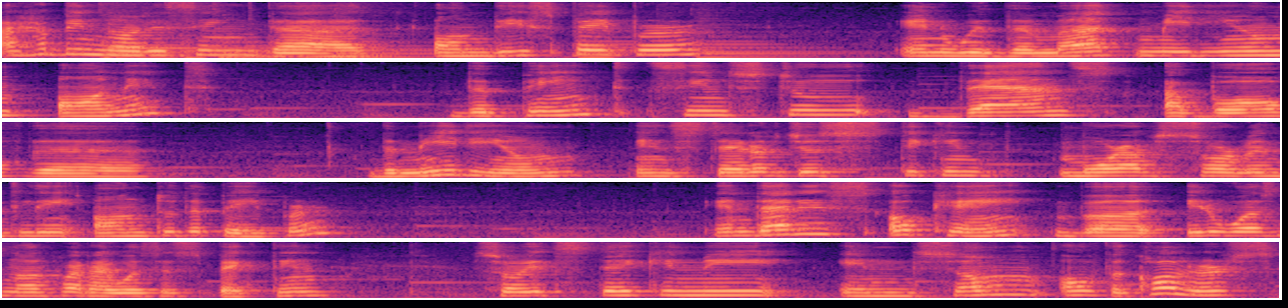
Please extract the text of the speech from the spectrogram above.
I have been noticing that on this paper and with the matte medium on it, the paint seems to dance above the, the medium instead of just sticking more absorbently onto the paper. And that is okay, but it was not what I was expecting. So it's taking me in some of the colors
